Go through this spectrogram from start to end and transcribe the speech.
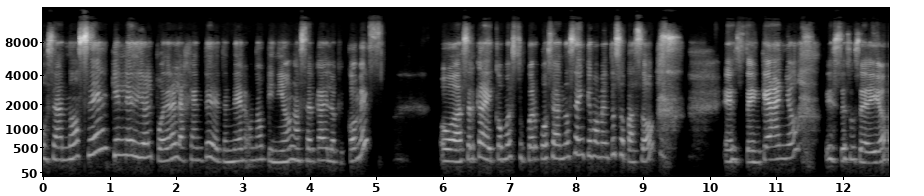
o sea, no sé quién le dio el poder a la gente de tener una opinión acerca de lo que comes o acerca de cómo es tu cuerpo, o sea, no sé en qué momento eso pasó, este, en qué año este sucedió,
